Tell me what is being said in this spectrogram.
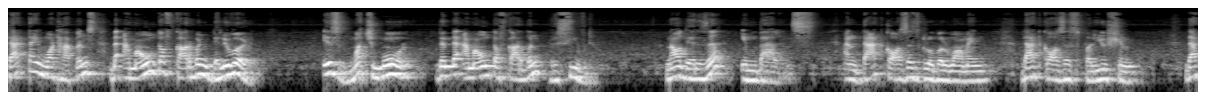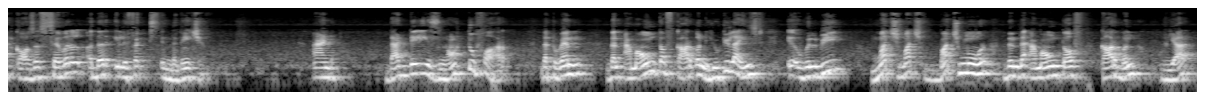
that time what happens? The amount of carbon delivered is much more than the amount of carbon received. Now there is a imbalance and that causes global warming, that causes pollution, that causes several other ill effects in the nature. And that day is not too far that when the amount of carbon utilized eh, will be much much much more than the amount of carbon we are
